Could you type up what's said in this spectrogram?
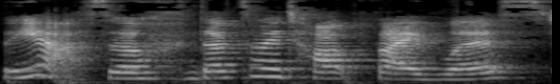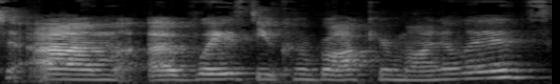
But yeah, so that's my top five list um, of ways you can rock your monolids.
